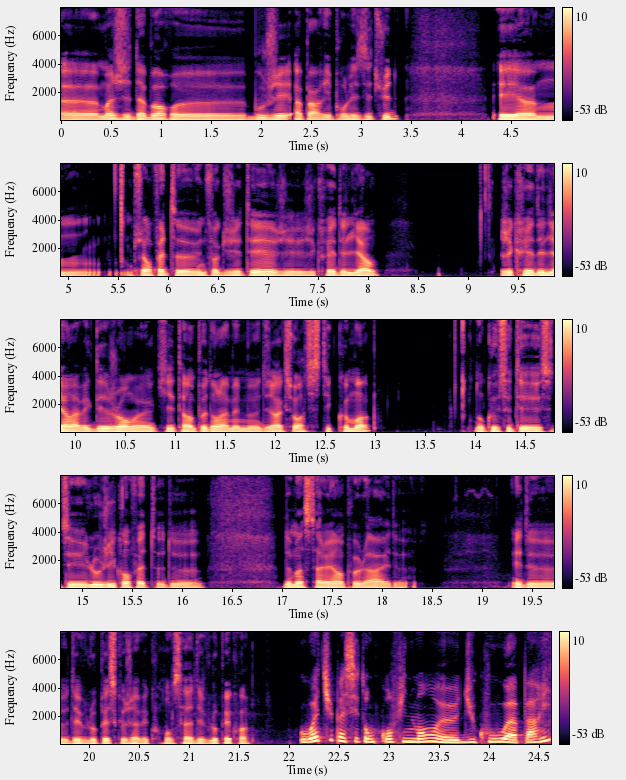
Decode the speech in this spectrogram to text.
Euh, Moi, j'ai d'abord euh, bougé à Paris pour les études. Et euh, puis en fait, une fois que j'y étais, j'ai créé des liens. J'ai créé des liens avec des gens qui étaient un peu dans la même direction artistique que moi. Donc c'était c'était logique en fait de de m'installer un peu là et de et de développer ce que j'avais commencé à développer quoi. Où as-tu passé ton confinement du coup à Paris?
